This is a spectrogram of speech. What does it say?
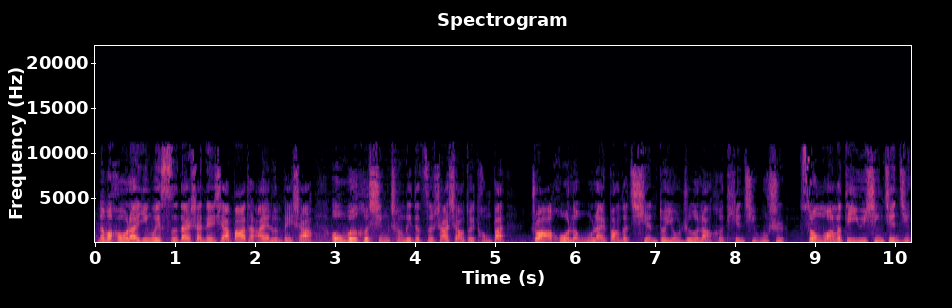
那么后来，因为四代闪电侠巴特·艾伦被杀，欧文和新成立的自杀小队同伴抓获了无赖帮的前队友热浪和天气巫师，送往了地狱星监禁。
